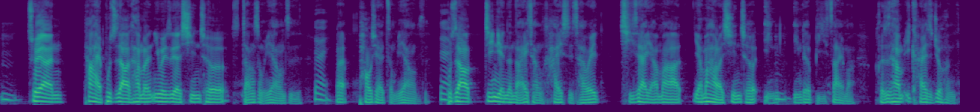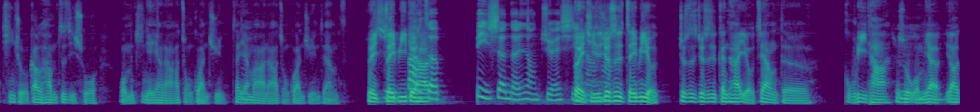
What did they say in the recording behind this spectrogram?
嗯，虽然他还不知道他们因为这个新车长什么样子，对，那跑起来怎么样子，不知道今年的哪一场开始才会骑在雅马雅马哈的新车赢赢得比赛嘛。可是他们一开始就很清楚的告诉他们自己说，我们今年要拿到总冠军，在雅马哈拿到总冠军这样子。所以 JB 对他必胜的那种决心。对，其实就是 JB 有，就是就是跟他有这样的鼓励他，就是说我们要、嗯、要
